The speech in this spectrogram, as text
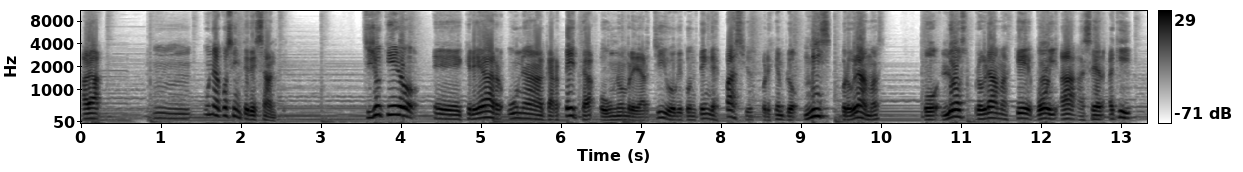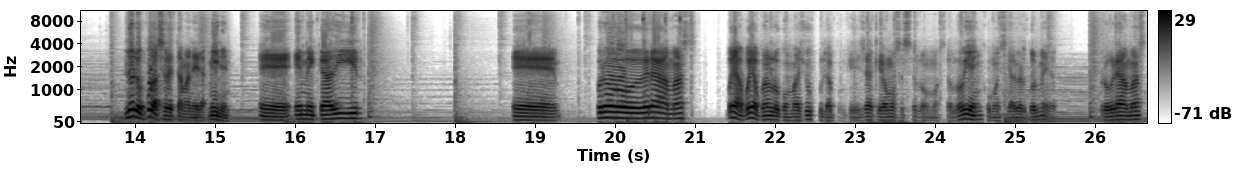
Ahora, Mm, una cosa interesante. Si yo quiero eh, crear una carpeta o un nombre de archivo que contenga espacios, por ejemplo, mis programas o los programas que voy a hacer aquí, no lo puedo hacer de esta manera. Miren, eh, mkdir eh, programas, voy voy a ponerlo con mayúscula porque ya que vamos a hacerlo, vamos a hacerlo bien, como decía Alberto Olmedo. Programas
